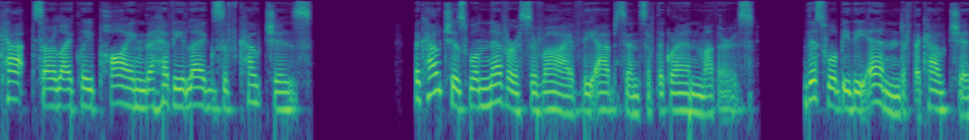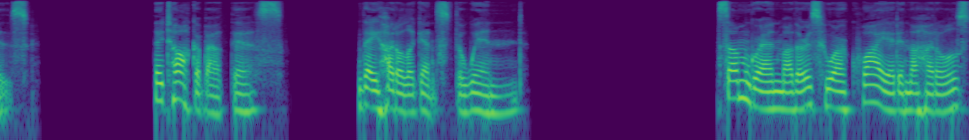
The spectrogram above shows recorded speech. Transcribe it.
Cats are likely pawing the heavy legs of couches the couches will never survive the absence of the grandmothers. This will be the end of the couches. They talk about this. They huddle against the wind. Some grandmothers who are quiet in the huddles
